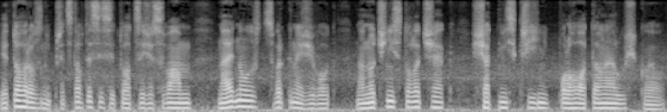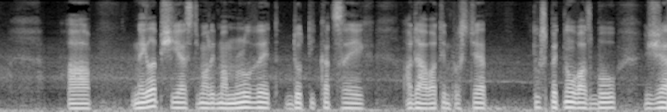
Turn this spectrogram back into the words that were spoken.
Je to hrozný. Představte si situaci, že se vám najednou cvrkne život na noční stoleček, šatní skříň, polohovatelné lůžko. Jo. A nejlepší je s těma lidma mluvit, dotýkat se jich a dávat jim prostě tu zpětnou vazbu, že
